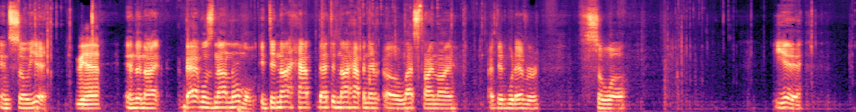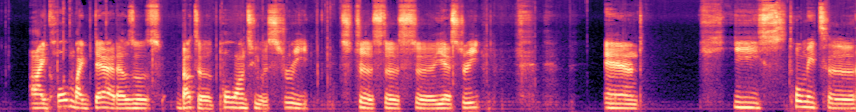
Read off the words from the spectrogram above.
And so yeah, yeah and then I that was not normal. It did not happen. That did not happen uh, last time I I did whatever. So uh yeah, I called my dad. I was, about to pull onto a street, just s- uh, yeah street, and he told me to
